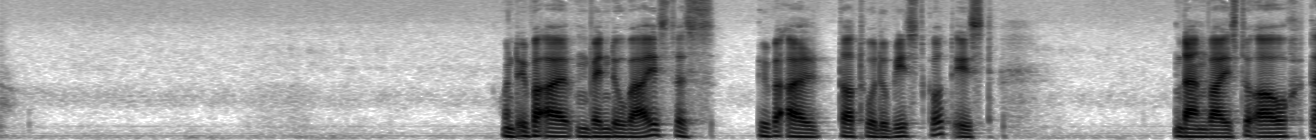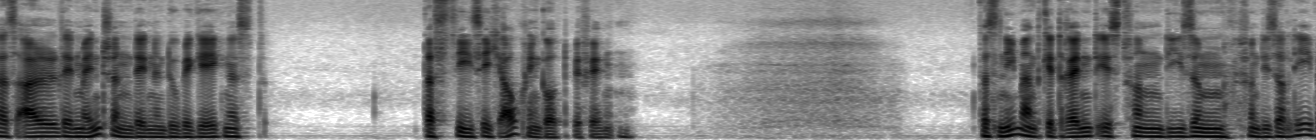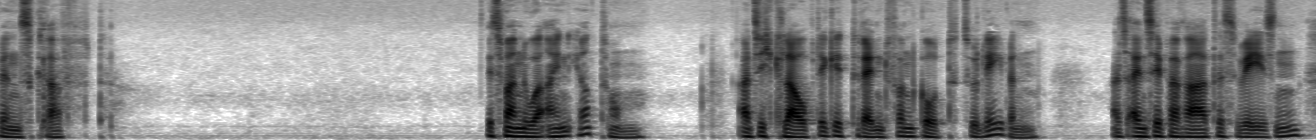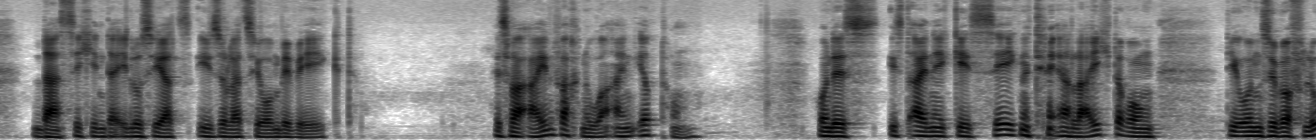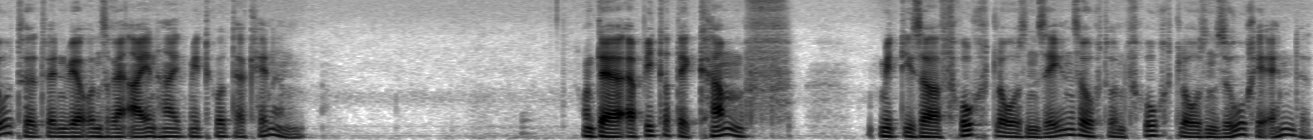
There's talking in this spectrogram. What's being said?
Und überall, wenn du weißt, dass überall dort, wo du bist, Gott ist, dann weißt du auch, dass all den Menschen, denen du begegnest, dass sie sich auch in Gott befinden. Dass niemand getrennt ist von, diesem, von dieser Lebenskraft. Es war nur ein Irrtum, als ich glaubte, getrennt von Gott zu leben, als ein separates Wesen, das sich in der Isolation bewegt. Es war einfach nur ein Irrtum. Und es ist eine gesegnete Erleichterung, die uns überflutet, wenn wir unsere Einheit mit Gott erkennen. Und der erbitterte Kampf mit dieser fruchtlosen Sehnsucht und fruchtlosen Suche endet.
